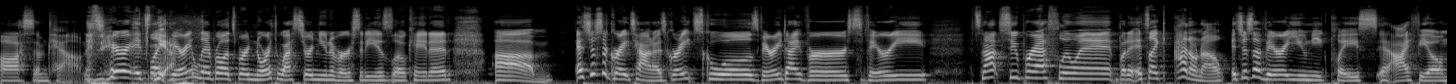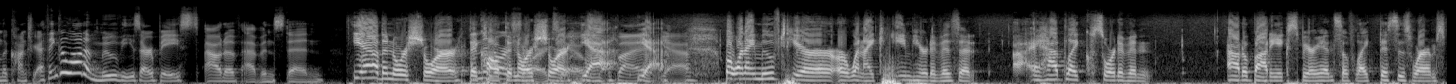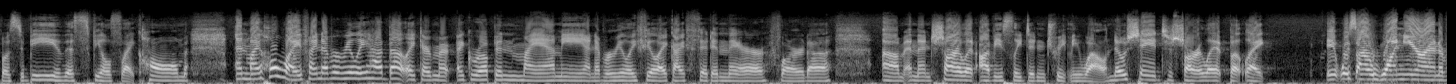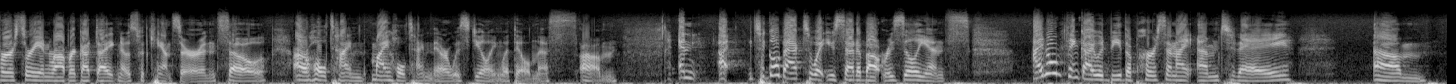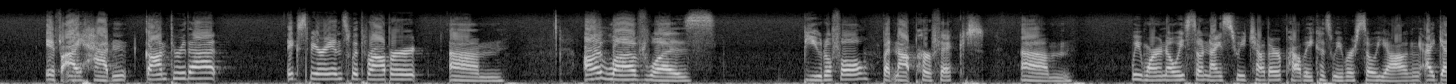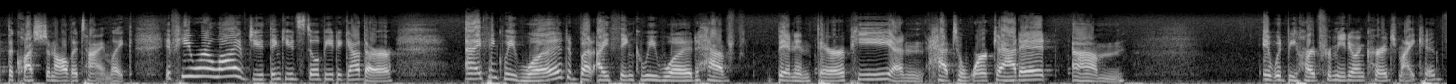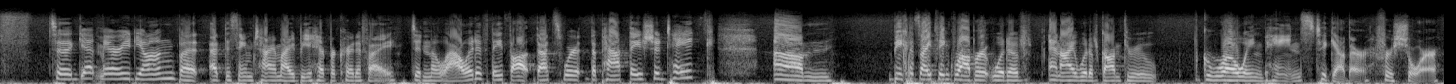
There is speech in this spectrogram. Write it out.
awesome town. It's very it's like Yeah. very liberal. It's where Northwestern University is located. Um it's just a great town. It has great schools, very diverse, very it's not super affluent, but it's like I don't know. It's just a very unique place and I feel in the country. I think a lot of movies are based out of Evanston. Yeah, the North Shore. They the call it the North Shore, Shore. too, yeah, but, yeah, yeah. But when I moved here, or when I came here to visit, I had like sort of an out of body experience of like this is where I'm supposed to be. This feels like home. And my whole life, I never really had that. Like I, I grew up in Miami. I never really feel like I fit in there. Florida, um, and then Charlotte obviously didn't treat me well. No shade to Charlotte, but like it was our one year anniversary and Robert got diagnosed with cancer. And so our whole time, my whole time there was dealing with illness. Um, and I, to go back to what you said about resilience, I don't think I would be the person I am today um, if I hadn't gone through that experience with Robert. Um, our love was beautiful, but not perfect. Um, we weren't always so nice to each other, probably because we were so young. I get the question all the time, like, if he were alive, do you think you'd still be together? And I think we would, but I think we would have been in therapy and had to work at it. Um, it would be hard for me to encourage my kids to get married young, but at the same time, I'd be a hypocrite if I didn't allow it, if they thought that's where the path they should take. Um, because I think Robert would have, and I would have gone through growing pains together for sure.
